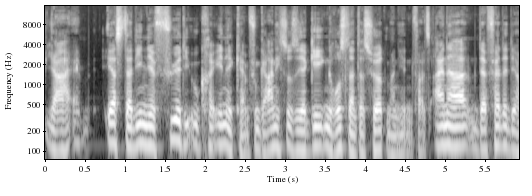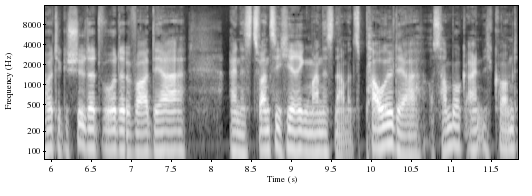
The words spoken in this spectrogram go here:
ja, erster Linie für die Ukraine kämpfen, gar nicht so sehr gegen Russland, das hört man jedenfalls. Einer der Fälle, der heute geschildert wurde, war der eines 20-jährigen Mannes namens Paul, der aus Hamburg eigentlich kommt,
